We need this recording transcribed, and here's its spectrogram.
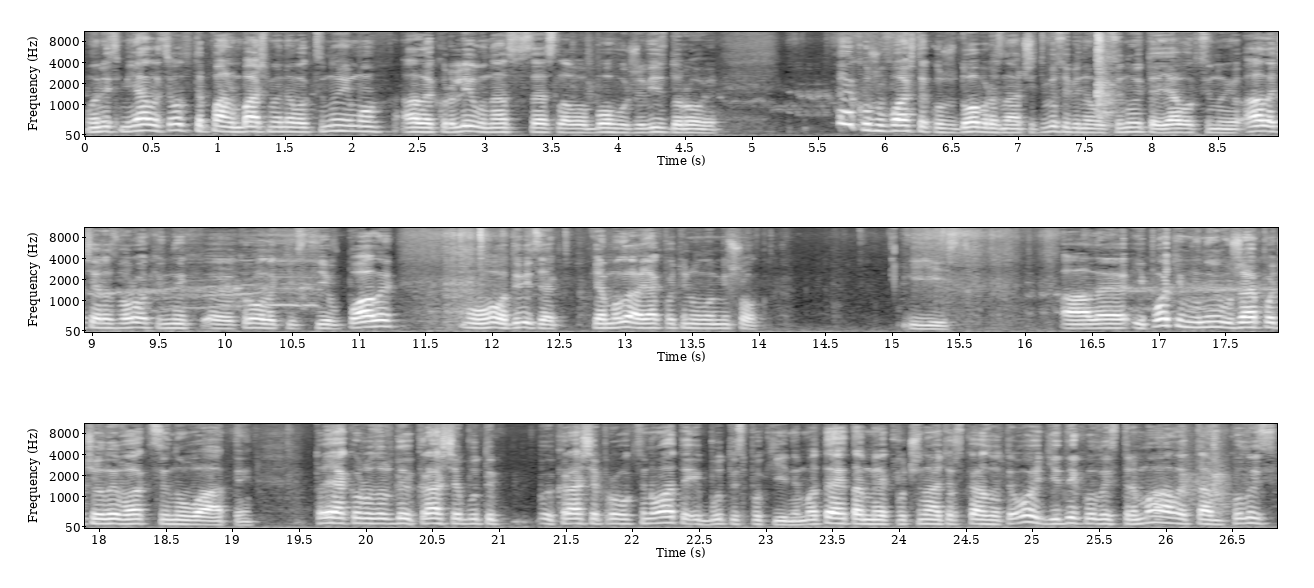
Вони сміялися, от Степан, бач, ми не вакцинуємо, але кролі у нас все, слава Богу, живі, здорові. Я кажу, бачите, кажу, добре, значить, ви собі не вакцинуєте, я вакциную. Але через два роки в них е, кролики всі впали. Ну, о, дивіться, як таке мале, а як потягнуло мішок. І їсть. Але і потім вони вже почали вакцинувати. То я кажу завжди краще бути краще провакцинувати і бути спокійним. А те там як починають розказувати, ой, діди колись тримали, там колись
